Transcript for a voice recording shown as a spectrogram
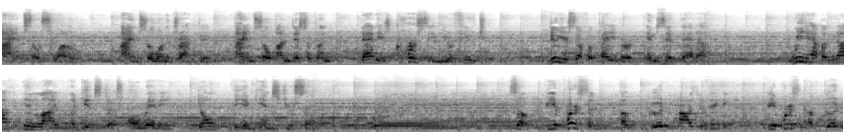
I am so slow. I am so unattractive. I am so undisciplined. That is cursing your future. Do yourself a favor and zip that up. We have enough in life against us already. Don't be against yourself. So, be a person of good, positive thinking. Be a person of good,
